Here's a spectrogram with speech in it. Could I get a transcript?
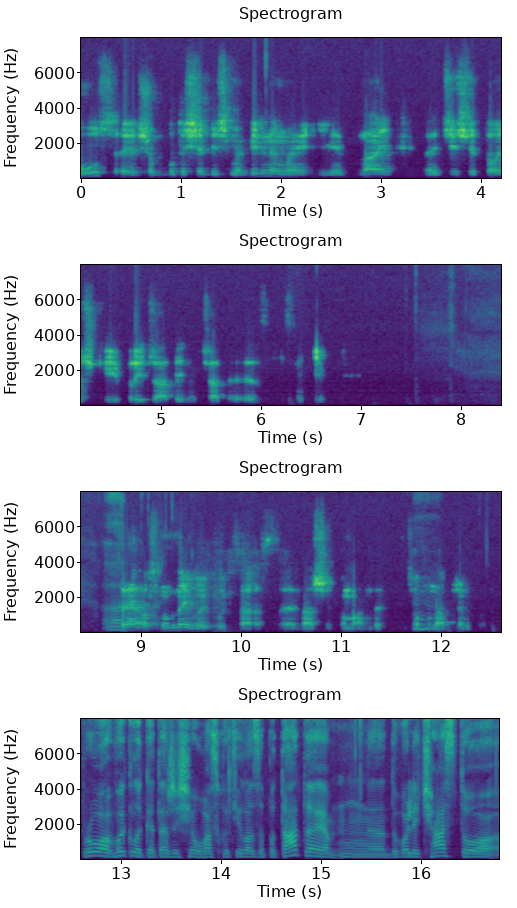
бус, е, щоб бути ще більш мобільними і в найгарячіші точки приїжджати і навчати е, захисників. Це основний виклик зараз нашої команди в цьому напрямку. Про виклики теж ще у вас хотіла запитати. Доволі часто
